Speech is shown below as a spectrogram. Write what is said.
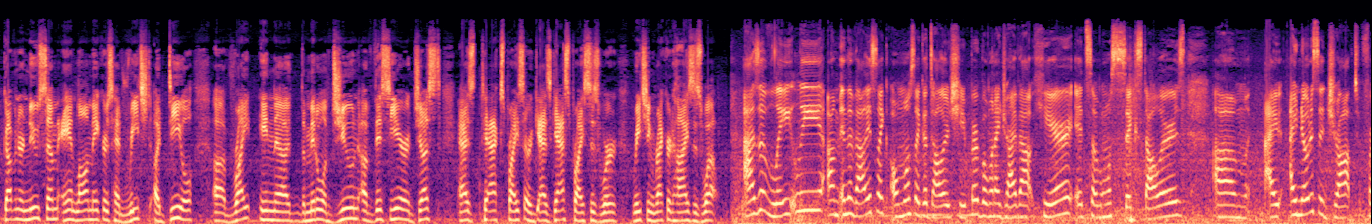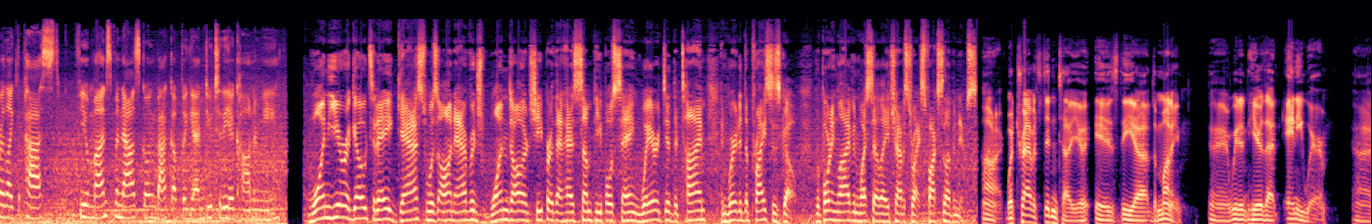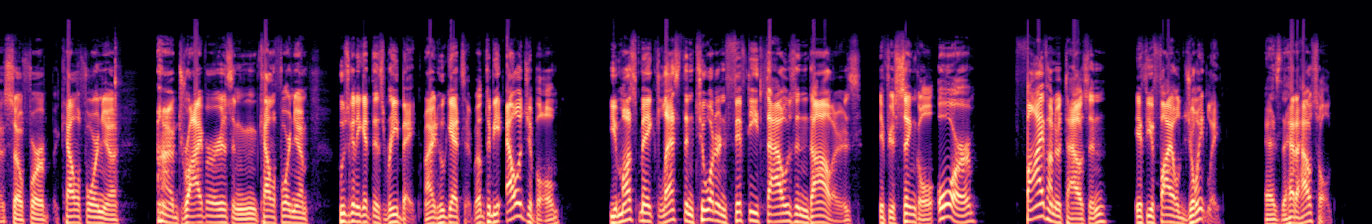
Governor Newsom and lawmakers had reached a deal uh, right in uh, the middle of June of this year, just as tax price or as gas prices were reaching record highs as well. As of lately, um, in the valley, it's like almost like a dollar cheaper. But when I drive out here, it's almost six dollars. Um, I I noticed it dropped for like the past few months, but now it's going back up again due to the economy. One year ago today, gas was on average $1 cheaper. That has some people saying, where did the time and where did the prices go? Reporting live in West LA, Travis Rice, Fox 11 News. All right. What Travis didn't tell you is the, uh, the money. Uh, we didn't hear that anywhere. Uh, so for California drivers and California, who's going to get this rebate, right? Who gets it? Well, to be eligible, you must make less than $250,000 if you're single, or five hundred thousand if you file jointly as the head of household.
